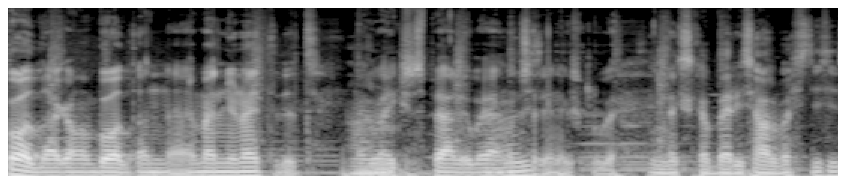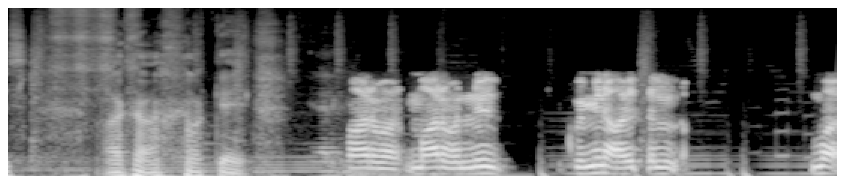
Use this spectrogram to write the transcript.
poolda, aga ma pooldan äh, Man Unitedit mm. nagu väiksest peale juba jäänud selline üks klubi. siin läks ka päris halvasti siis, aga okei okay.. ma arvan, ma arvan nüüd, kui mina ütlen ma,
